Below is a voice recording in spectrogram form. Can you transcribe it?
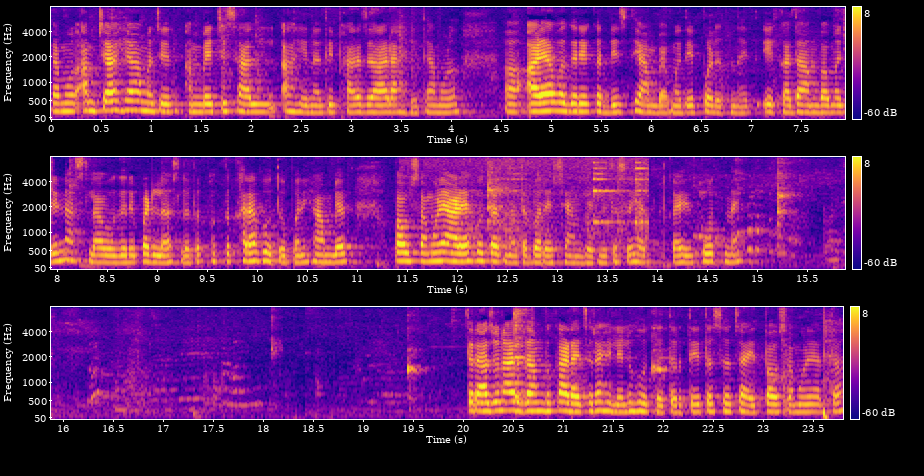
त्यामुळं आमच्या ह्या म्हणजे आंब्याची साल आहे ना ती फार जाड आहे त्यामुळं आळ्या वगैरे कधीच त्या आंब्यामध्ये पडत नाहीत. एखादा आंबा म्हणजे नासला वगैरे पडला असला तर फक्त खराब होतो पण ह्या आंब्यात पावसामुळे आळ्या होतात ना तर बऱ्याचशा आंब्यातनी. तसं ह्यात काही होत नाही. तर अजून अर्धा आंब काढायचं राहिलेलं होतं तर ते तसंच आहेत. पावसामुळे आता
